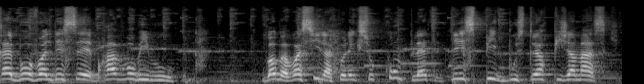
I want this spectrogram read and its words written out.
Très beau vol d'essai, bravo Bibou Bon bah voici la collection complète des Speed Booster Pyjamasque.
